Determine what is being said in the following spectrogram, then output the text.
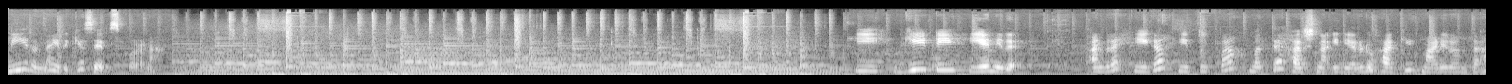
ನೀರನ್ನು ಇದಕ್ಕೆ ಸೇರಿಸ್ಕೊಳ್ಳೋಣ. ಈ ಗೀಟಿ ಏನಿದೆ? ಅಂದರೆ ಈಗ ಈ ತುಪ್ಪ ಮತ್ತು ಅರ್ಶಿನ ಇದೆರಡು ಹಾಕಿ ಮಾಡಿರೋಂತಹ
